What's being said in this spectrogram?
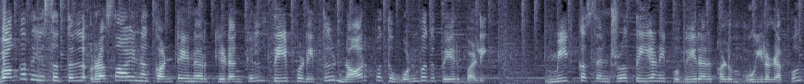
வங்கதேசத்தில் ரசாயன கண்டெய்னர் கிடங்கில் தீப்பிடித்து நாற்பத்தி ஒன்பது பேர் பலி. மீட்க சென்ற தீயணைப்பு வீரர்களும் உயிரிழப்பு.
